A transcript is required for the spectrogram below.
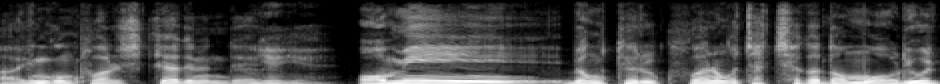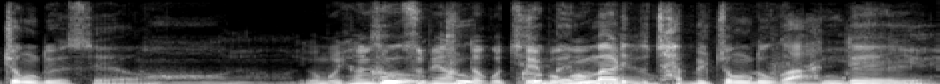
아, 인공 부화를 시켜야 되는데 예, 예. 어미 명태를 구하는 것 자체가 너무 어려울 정도였어요. 어, 이거 뭐 현상 수배한다고 그 제보가 몇 마리도? 잡을 정도가 안될 예.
